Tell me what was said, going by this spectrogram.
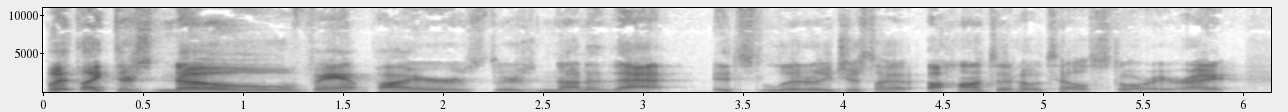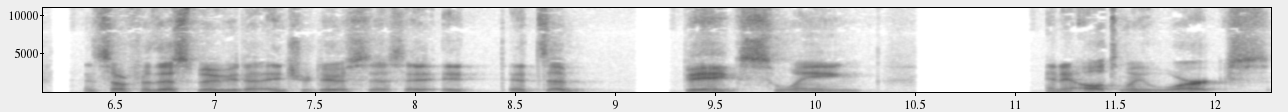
But like, there's no vampires. There's none of that. It's literally just a, a haunted hotel story, right? And so for this movie to introduce this, it, it it's a big swing, and it ultimately works.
